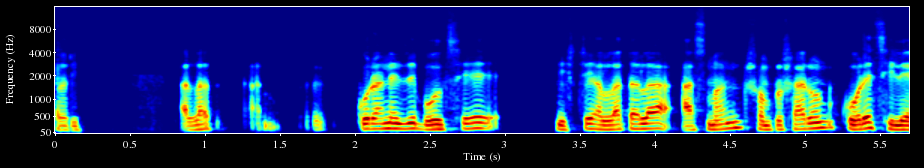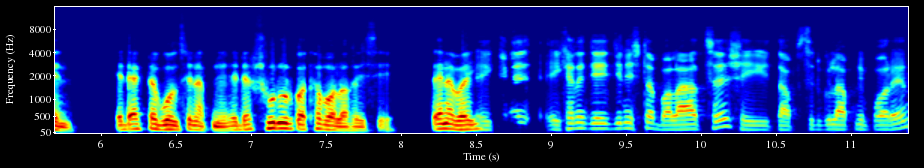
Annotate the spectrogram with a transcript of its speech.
সরি। আল্লাহ কোরআনে যে বলছে, নিশ্চয়ই আল্লাহ তাআলা আসমান সম্প্রসারণ করেছিলেন। এটা একটা বলছেন আপনি। এটা শুরুর কথা বলা হইছে। তাই না ভাই? এইখানে যেই জিনিসটা বলা আছে সেই তাফসিরগুলো আপনি পড়েন।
